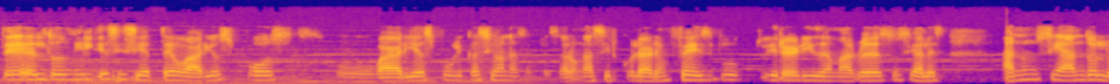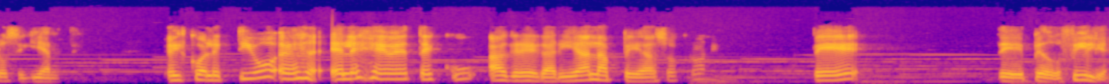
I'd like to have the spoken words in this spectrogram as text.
del 2017 varios posts o varias publicaciones empezaron a circular en Facebook, Twitter y demás redes sociales anunciando lo siguiente. El colectivo LGBTQ agregaría la P a su acrónimo. P de pedofilia.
